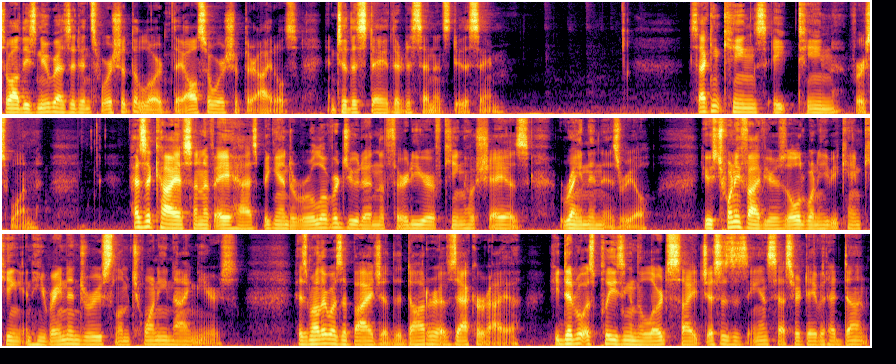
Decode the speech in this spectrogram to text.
So while these new residents worship the Lord, they also worship their idols, and to this day their descendants do the same. 2 Kings 18, verse 1. Hezekiah, son of Ahaz, began to rule over Judah in the third year of King Hoshea's reign in Israel. He was 25 years old when he became king, and he reigned in Jerusalem 29 years. His mother was Abijah, the daughter of Zechariah. He did what was pleasing in the Lord's sight, just as his ancestor David had done.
